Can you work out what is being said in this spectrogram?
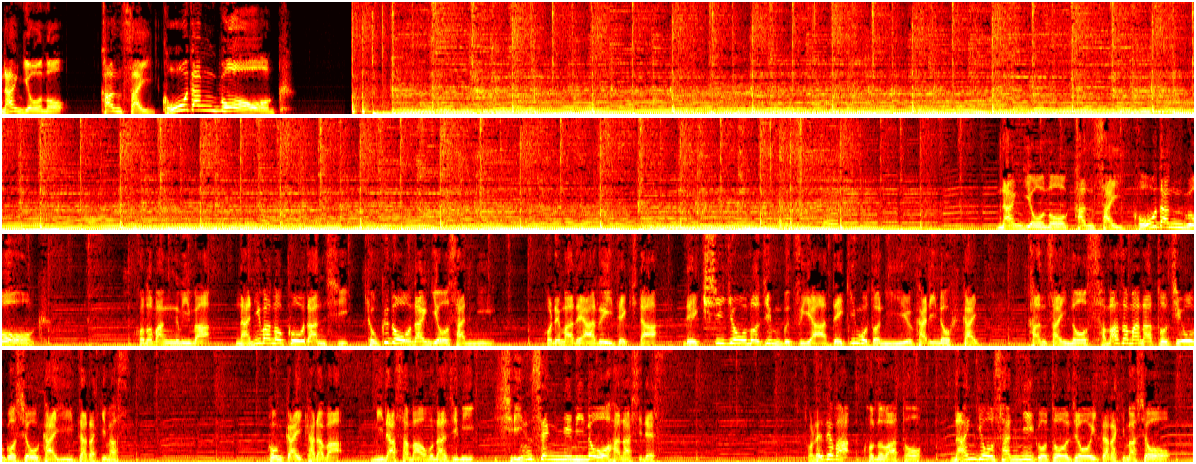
南陽の関西講談ウォーク。南陽の関西講談ウォーク。この番組はなにわの講談師極道南陽さんにこれまで歩いてきた歴史上の人物や出来事にゆかりの深い関西の様々な土地をご紹介いただきます今回からは皆様おなじみ新選組のお話ですそれではこの後南行さんにご登場いただきましょう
